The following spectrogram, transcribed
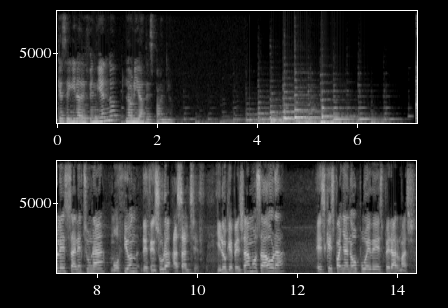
que seguirá defendiendo la unidad de España. Españoles han hecho una moción de censura a Sánchez. Y lo que pensamos ahora es que España no puede esperar más.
